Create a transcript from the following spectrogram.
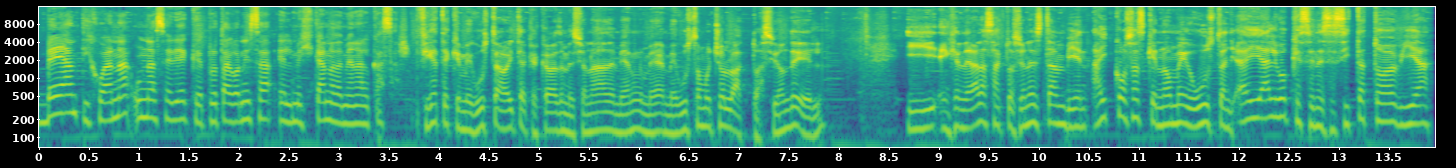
vean Tijuana, una serie que protagoniza el mexicano Damián Alcázar. Fíjate que me gusta ahorita que acabas de mencionar, Damián, me, me gusta mucho la actuación de él. Y en general las actuaciones están bien. Hay cosas que no me gustan. Hay algo que se necesita todavía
